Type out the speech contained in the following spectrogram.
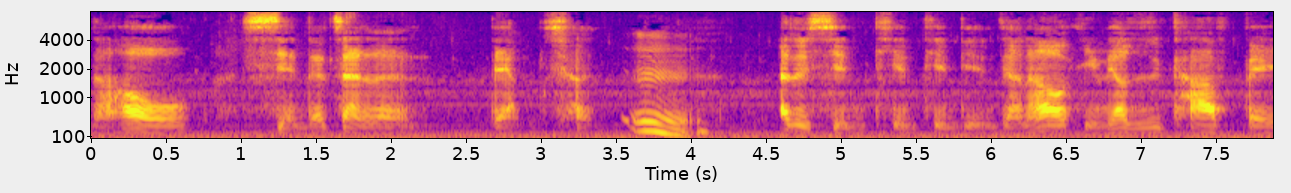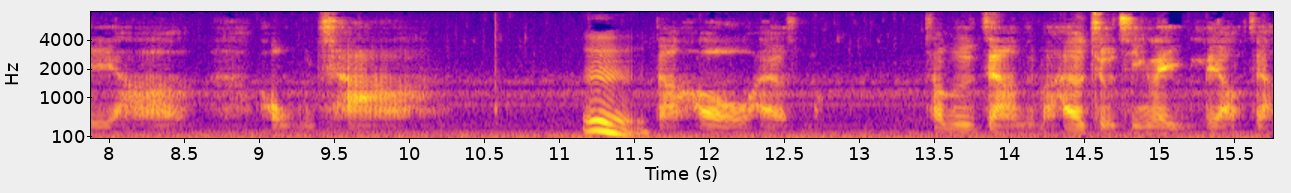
然后咸的占了两成，嗯，它的咸甜甜点这样，然后饮料就是咖啡啊、红茶，嗯，然后还有什么？差不多这样子吧，还有酒精类饮料这样。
